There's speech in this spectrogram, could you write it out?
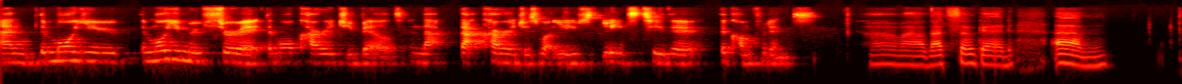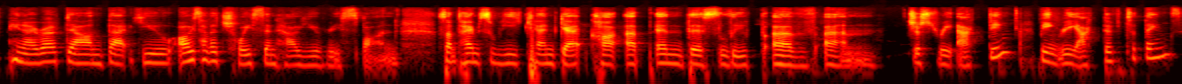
and the more you the more you move through it the more courage you build. And that that courage is what leads leads to the the confidence. Oh wow. That's so good. Um you know, I wrote down that you always have a choice in how you respond. Sometimes we can get caught up in this loop of um, just reacting being reactive to things.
